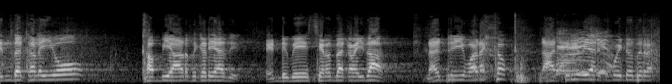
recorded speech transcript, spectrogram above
எந்த கலையோ கம்மியானது கிடையாது. ரெண்டுமே சிறந்த கலை தான் நன்றி வணக்கம். நான் திருவையாருக்கு போயிட்டு வந்துடுறேன்.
